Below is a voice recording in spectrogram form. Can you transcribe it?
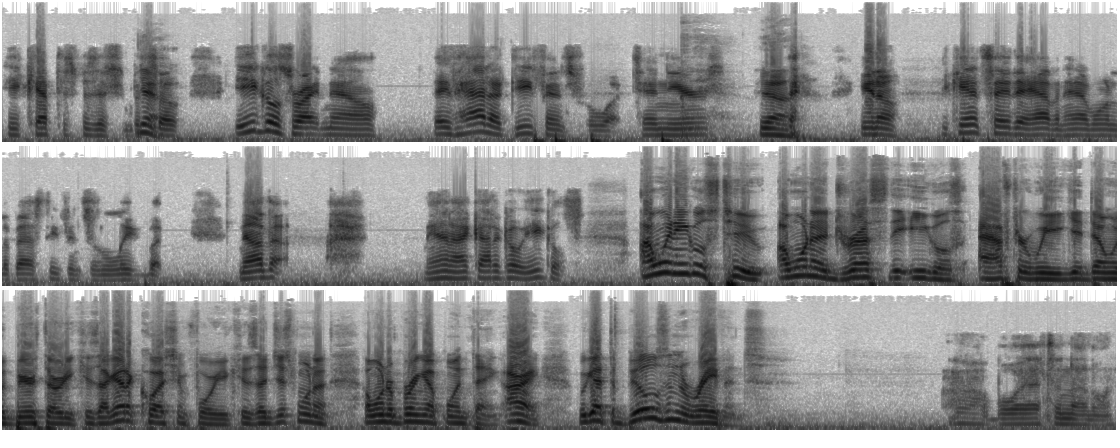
He kept his position. But Yeah. so Eagles right now, they've had a defense for what ten years. Yeah. You know, you can't say they haven't had one of the best defenses in the league. But now that, man, I got to go Eagles. I went Eagles too. I want to address the Eagles after we get done with beer thirty because I got a question for you because I just want to I want to bring up one thing. All right, we got the Bills and the Ravens. Oh boy, that's another one.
